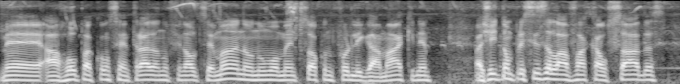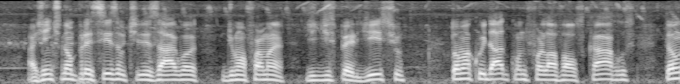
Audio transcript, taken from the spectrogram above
né, a roupa concentrada no final de semana ou num momento só quando for ligar a máquina. A gente não precisa lavar calçadas, a gente não precisa utilizar água de uma forma de desperdício. Toma cuidado quando for lavar os carros. Então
